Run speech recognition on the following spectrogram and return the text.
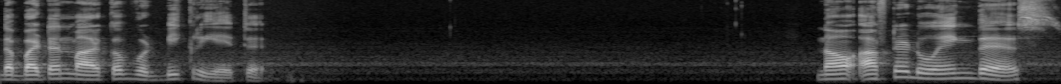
the button markup would be created. Now after doing this,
